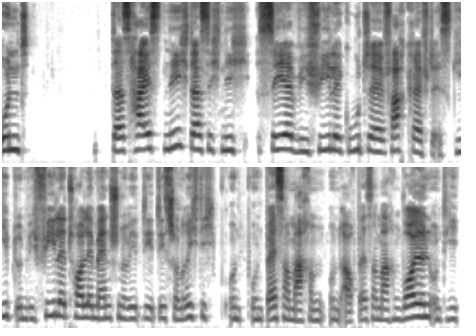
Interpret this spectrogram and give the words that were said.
Und das heißt nicht, dass ich nicht sehe, wie viele gute Fachkräfte es gibt und wie viele tolle Menschen, die es schon richtig und, und besser machen und auch besser machen wollen und die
